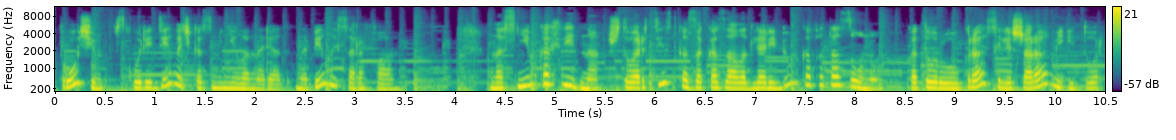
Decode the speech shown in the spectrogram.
Впрочем, вскоре девочка сменила наряд на белый сарафан. На снимках видно, что артистка заказала для ребенка фотозону, которую украсили шарами и торт.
